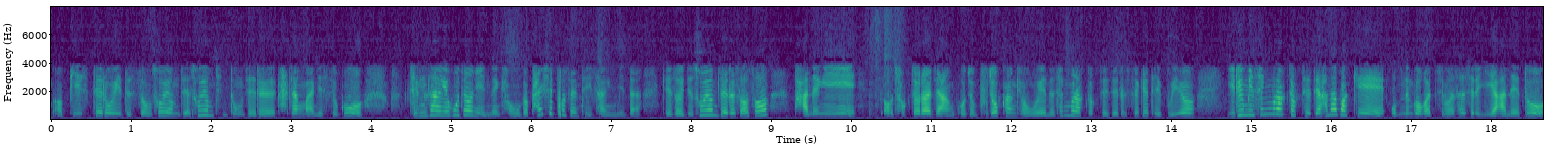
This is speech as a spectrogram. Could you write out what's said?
어, 비스테로이드성 소염제, 소염 진통제를 가장 많이 쓰고 증상에 호전이 있는 경우가 80% 이상입니다. 그래서 이제 소염제를 써서 반응이 어, 적절하지 않고 좀 부족한 경우에는 생물학적 제제를 쓰게 되고요. 이름이 생물학적 제제 하나밖에 없는 것 같지만 사실은 이 안에도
